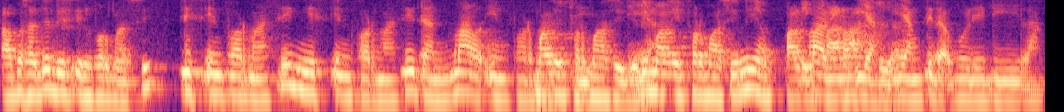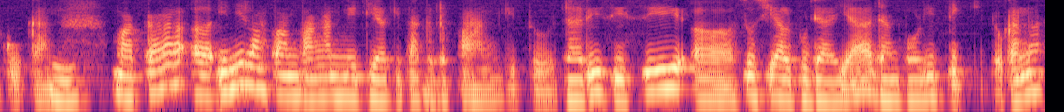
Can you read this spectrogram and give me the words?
Apa saja disinformasi? Disinformasi, misinformasi, dan malinformasi. Malinformasi. Jadi Iya. malinformasi ini yang paling, paling parah ya, ya. yang tidak boleh dilakukan. Hmm. Maka eh, inilah tantangan media kita ke depan gitu dari sisi eh, sosial budaya dan politik gitu. Karena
